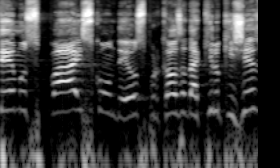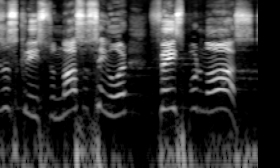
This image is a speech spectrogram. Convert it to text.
temos paz com Deus por causa daquilo que Jesus Cristo, nosso Senhor, fez por nós.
